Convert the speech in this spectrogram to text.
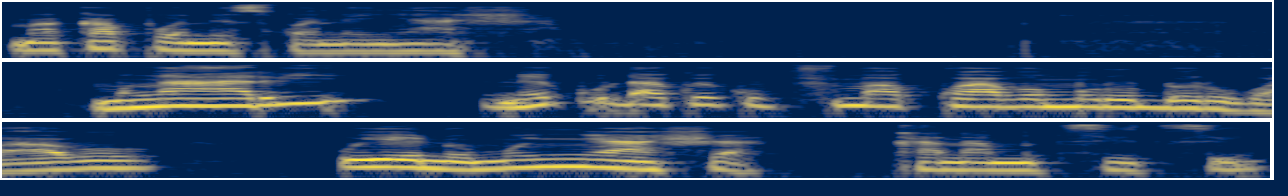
makaponeswa nenyasha. Mwari nekuda kwekupfuma kwavo murudo rwavo uye nomunyasha kana mutsitsi.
